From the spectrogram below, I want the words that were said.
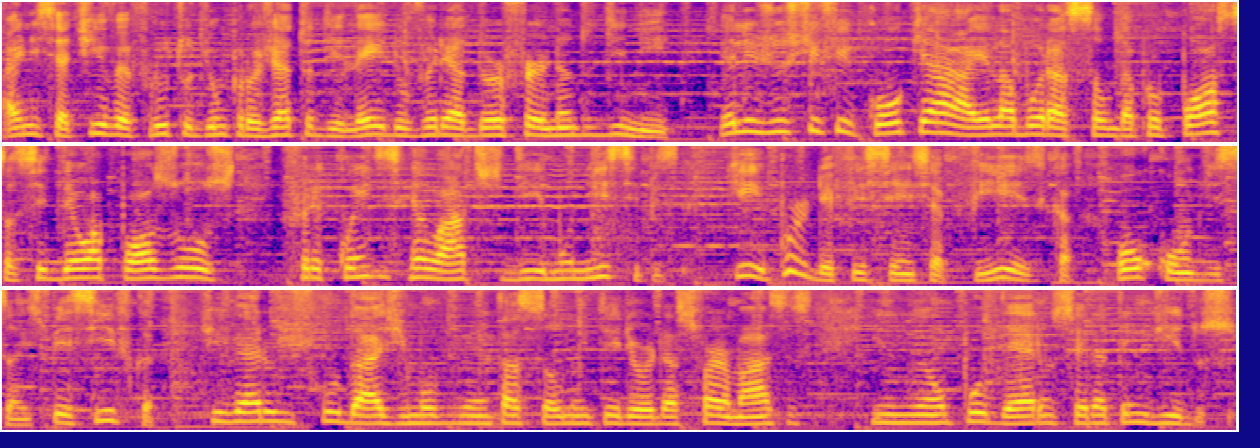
A iniciativa é fruto de um projeto de lei do vereador Fernando Dini. Ele justificou que a elaboração da proposta se deu após os frequentes relatos de munícipes que, por deficiência física ou condição específica, tiveram dificuldade de movimentação no interior das farmácias e não puderam ser atendidos.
